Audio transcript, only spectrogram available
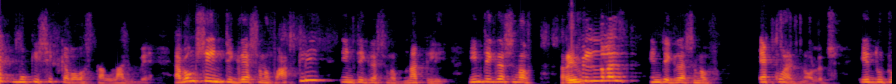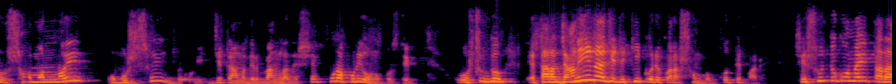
একমুখী শিক্ষা ব্যবস্থা লাগবে এবং সেই ইন্টিগ্রেশন অফ আকলি ইন্টিগ্রেশন অফ নাকলি integration of reveal knowledge integration of acquired knowledge এই দুটোর সমন্বয় অবশ্যই জরুরি যেটা আমাদের বাংলাদেশে পুরাপুরি অনুপস্থিত। ও শুধু তারা জানেই না যে এটা কি করে করা সম্ভব হতে পারে। সে সুযোগও নাই, তারা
